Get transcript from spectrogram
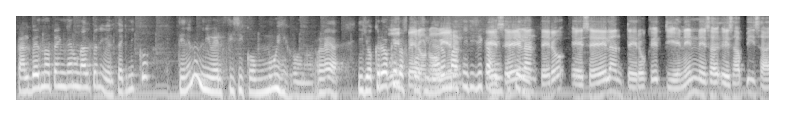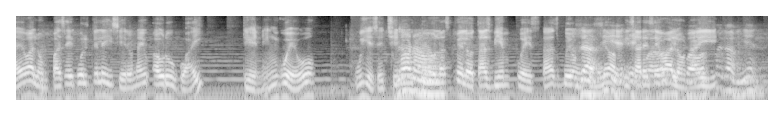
tal vez no tengan un alto nivel técnico, tienen un nivel físico muy bueno, Y yo creo que los cocinaron más físicamente. Ese delantero, ese delantero que tienen, esa, esa pisada de balón para ese gol que le hicieron a, Uruguay, tienen huevo. Uy, ese chino tuvo las pelotas bien puestas, O sea, sí, va a pisar ese balón Ecuador ahí? Juega bien.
